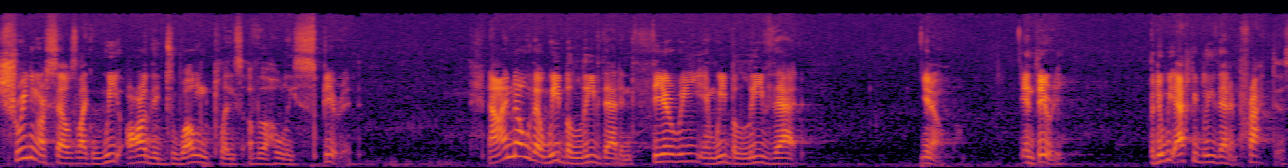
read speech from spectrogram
treating ourselves like we are the dwelling place of the Holy Spirit. Now, I know that we believe that in theory, and we believe that, you know, in theory. But do we actually believe that in practice?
